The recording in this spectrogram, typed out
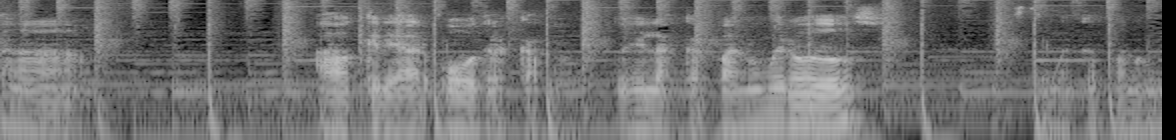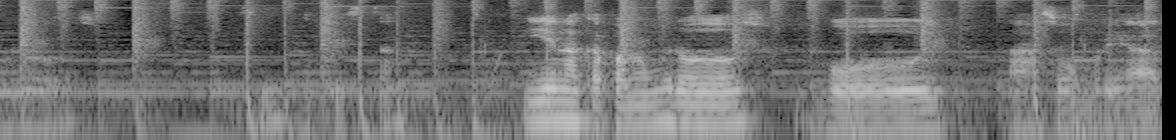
a, crear otra capa. Entonces la capa número 2 esta la capa número 2 aquí está. Y en la capa número 2 voy a sombrear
